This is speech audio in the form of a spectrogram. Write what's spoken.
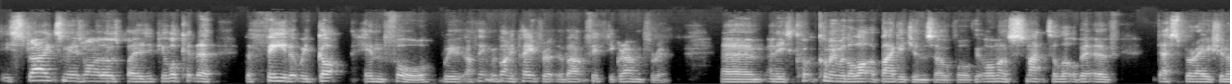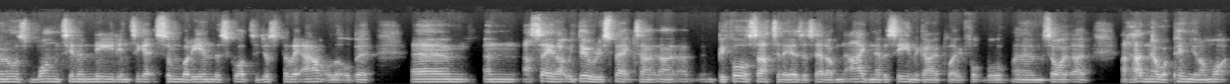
he strikes me as one of those players. If you look at the the fee that we got him for, we I think we've only paid for it about fifty grand for him, um, and he's co- coming with a lot of baggage and so forth. It almost smacked a little bit of desperation and us wanting and needing to get somebody in the squad to just fill it out a little bit. Um, and I say that with due respect. I, I, before Saturday, as I said, I've, I'd never seen the guy play football, um, so I, I'd had no opinion on what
